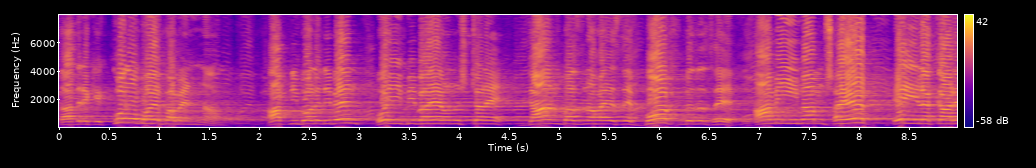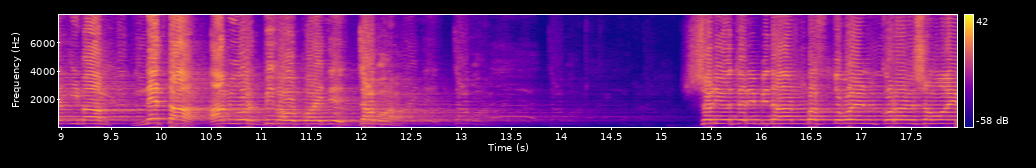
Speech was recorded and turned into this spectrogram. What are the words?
তাদেরকে কোনো ভয় পাবেন না। আপনি বলে দিবেন, ওই বিবাহের অনুষ্ঠানে গান বাজনা হয়েছে বক্স বেজেছে। আমি ইমাম সাহেব, এই এলাকার ইমাম নেতা, আমি ওর বিবাহ পড়াইতে যাব না। শরীয়তের বিধান বাস্তবায়ন করার সময়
